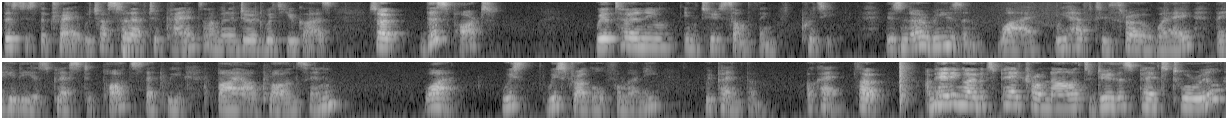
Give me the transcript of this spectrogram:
this is the tray, which I still have to paint, and I'm going to do it with you guys. So this pot, we're turning into something pretty. There's no reason why we have to throw away the hideous plastic pots that we buy our plants in. Why? We, we struggle for money we paint them. Okay, so I'm heading over to Patreon now to do this paint tutorial.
